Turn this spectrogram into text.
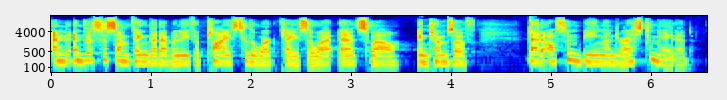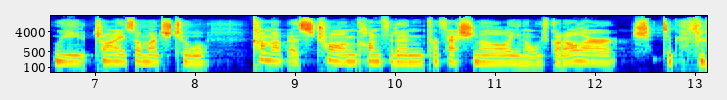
And, and this is something that I believe applies to the workplace as well, in terms of that often being underestimated. We try so much to come up as strong, confident, professional. You know, we've got all our shit together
